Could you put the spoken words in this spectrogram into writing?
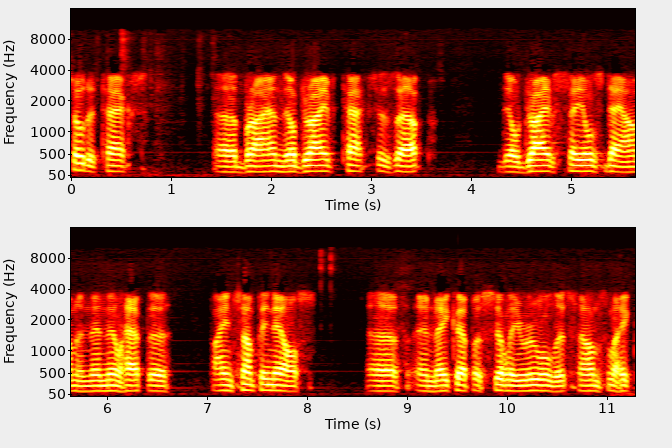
soda tax, uh, Brian, they'll drive taxes up, they'll drive sales down, and then they'll have to find something else uh, and make up a silly rule that sounds like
